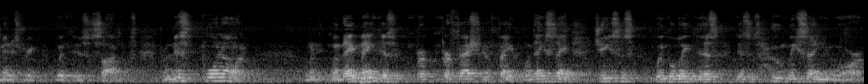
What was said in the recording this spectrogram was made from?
ministry with his disciples. From this point on, when, when they make this profession of faith, when they say, Jesus, we believe this, this is who we say you are,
